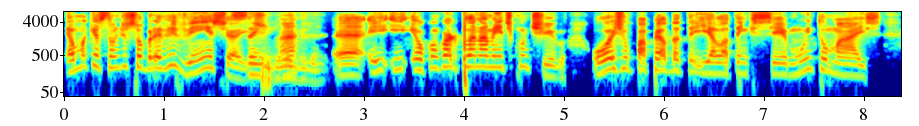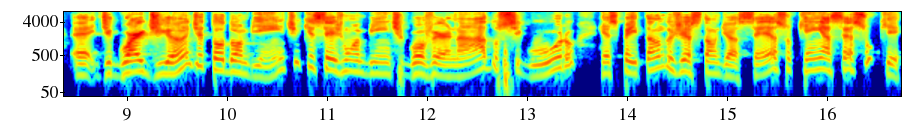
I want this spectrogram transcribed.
É uma questão de sobrevivência Sem isso, né? dúvida. Né? É, e, e eu concordo plenamente contigo. Hoje, hoje o papel da TI ela tem que ser muito mais é, de guardiã de todo o ambiente, que seja um ambiente governado, seguro, respeitando gestão de acesso, quem acessa o quê.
